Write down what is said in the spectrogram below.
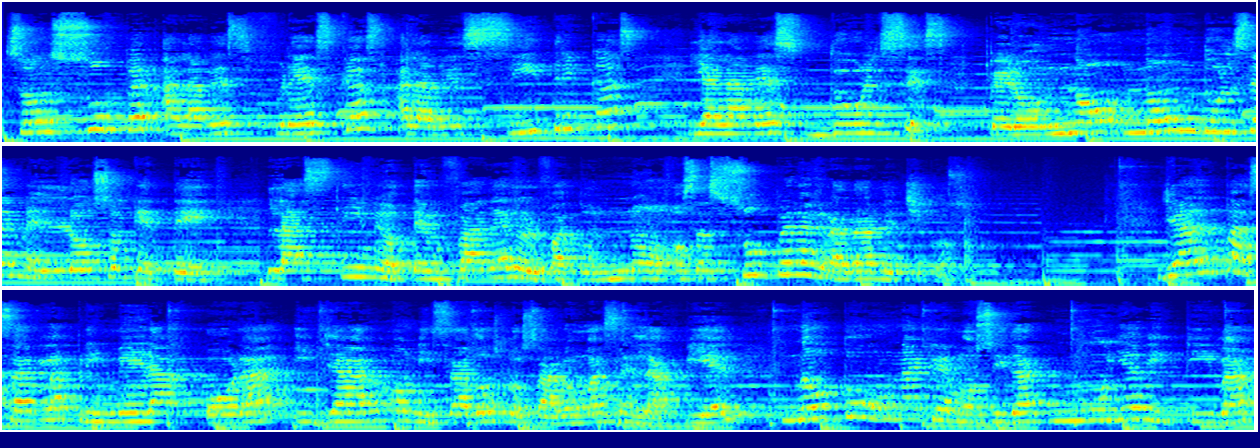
Son súper a la vez frescas, a la vez cítricas y a la vez dulces pero no, no un dulce meloso que te lastime o te enfade al olfato, no, o sea, súper agradable chicos. Ya al pasar la primera hora y ya armonizados los aromas en la piel, noto cremosidad muy aditiva,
